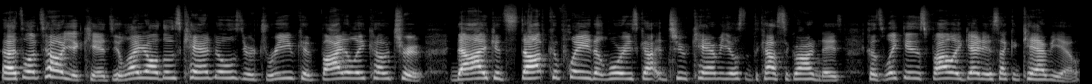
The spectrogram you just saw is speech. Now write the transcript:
That's what I'm telling you, kids. You light all those candles, your dream can finally come true. Now I can stop complaining that Lori's gotten two cameos in the Casa Grandes, because Lincoln is finally getting a second cameo.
